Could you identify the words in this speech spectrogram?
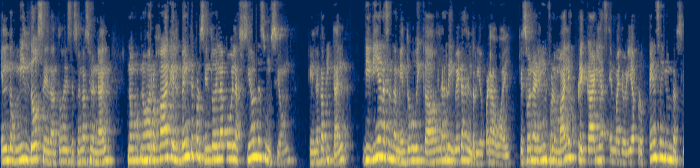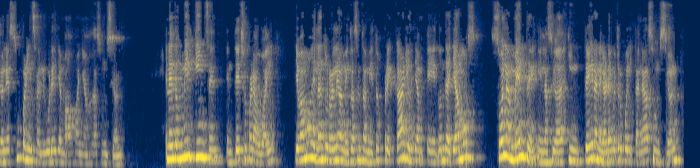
En el 2012, datos de Censo Nacional, nos, nos arrojaba que el 20% de la población de Asunción, que es la capital, vivía en asentamientos ubicados en las riberas del río Paraguay, que son áreas informales precarias, en mayoría propensas a inundaciones súper insalubres llamados bañados de Asunción. En el 2015, en Techo Paraguay, llevamos adelante un relevamiento de asentamientos precarios, eh, donde hallamos solamente en las ciudades que integran el área metropolitana de Asunción,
